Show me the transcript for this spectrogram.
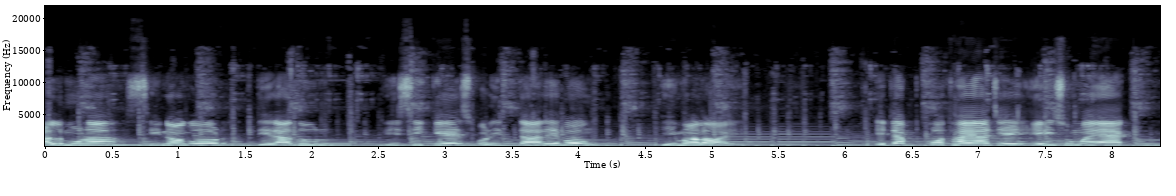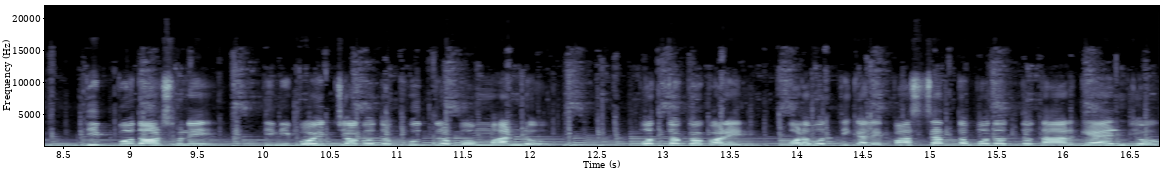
আলমোড়া, শ্রীনগর, দেরাদুন, ঋষিকেশ, হরিদ্বার এবং হিমালয়। এটা কথায় আছে এই সময় এক দিব্য দর্শনে তিনি বহির্জগৎ ও ক্ষুদ্র ব্রহ্মাণ্ড প্রত্যক্ষ করেন। পরবর্তীকালে পাশ্চাত্য প্রদত্ত তার জ্ঞানযোগ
